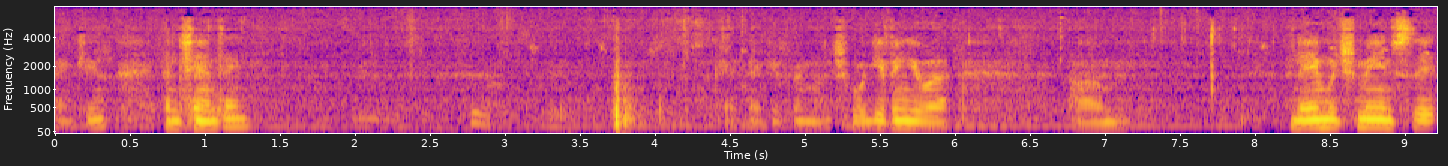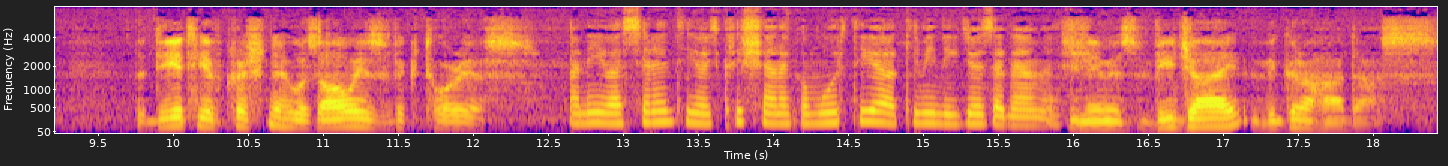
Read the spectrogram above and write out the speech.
Thank you. And chanting? Okay, thank you very much. We're giving you a, um, a name which means the, the deity of Krishna who is always victorious. A név azt jelenti, hogy Krisnának a murtia, aki mindig győzedelmes. His name is Vijay Vigrahadas.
